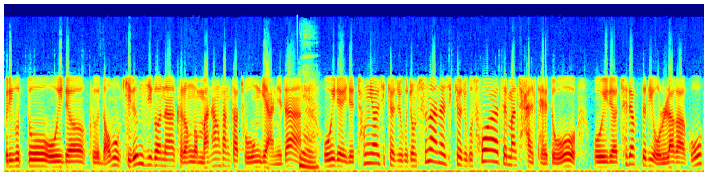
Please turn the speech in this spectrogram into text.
그리고 또 오히려 그 너무 기름지거나 그런 것만 항상 다 좋은 게 아니라 네. 오히려 이제 청열시켜주고 좀 순환을 시켜주고 소화제만 잘 돼도 오히려 체력들이 올라가고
